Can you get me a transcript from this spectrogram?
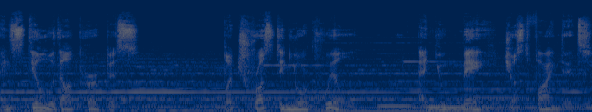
and still without purpose. But trust in your quill, and you may just find it.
